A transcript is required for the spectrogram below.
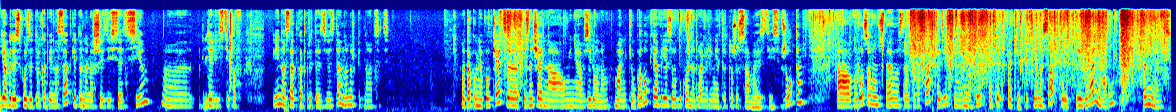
Я буду использовать только две насадки. Это номер 67 э, для листиков. И насадка открытая звезда номер 15. Вот так у меня получается. Изначально у меня в зеленом маленький уголок я обрезала буквально 2 миллиметра. То же самое здесь в желтом. А в розовом вставила сразу насадка. Здесь у меня идет пакет в пакет. То есть я насадку при желании могу поменять.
